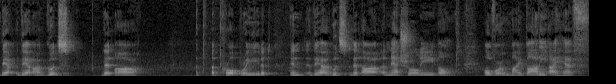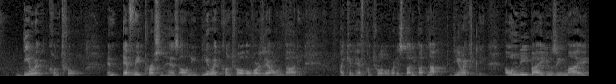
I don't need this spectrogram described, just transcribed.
there, there are goods that are ap- appropriated and there are goods that are naturally owned. Over my body, I have direct control. And every person has only direct control over their own body. I can have control over his body, but not directly, only by using my,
